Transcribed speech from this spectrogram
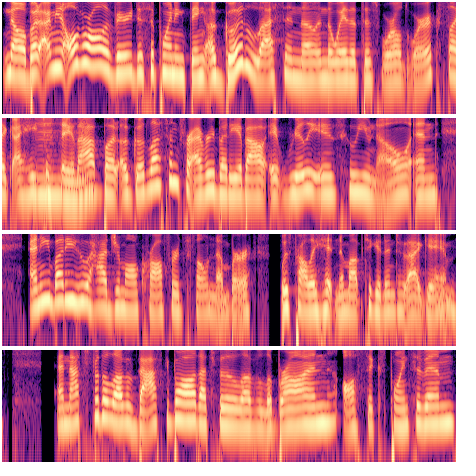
no, but I mean, overall, a very disappointing thing. A good lesson though in the way that this world works. Like, I hate to say that, but a good lesson for everybody about it really is who you know, and anybody who had Jamal Crawford's phone number was probably hitting him up to get into that game. And that's for the love of basketball. That's for the love of LeBron, all six points of him.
